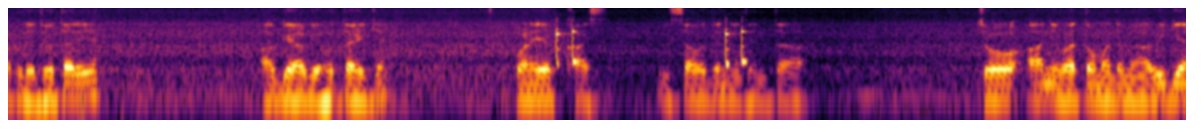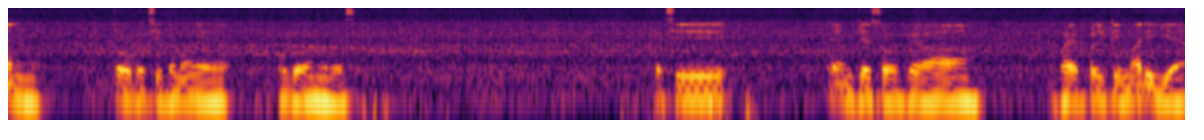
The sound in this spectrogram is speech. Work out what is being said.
આપણે જોતા રહીએ. આગે આગે હોતા હે ક્યાં? પણ એક ખાસ વિસાવદરની જનતા જો આની વાતોમાં તમે આવી ગયા ને, તો પછી તમારે ભોગવવાનું રહેશે. પછી એમ કહેશો કે આ ભાઈ પલટી મારી ગયા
